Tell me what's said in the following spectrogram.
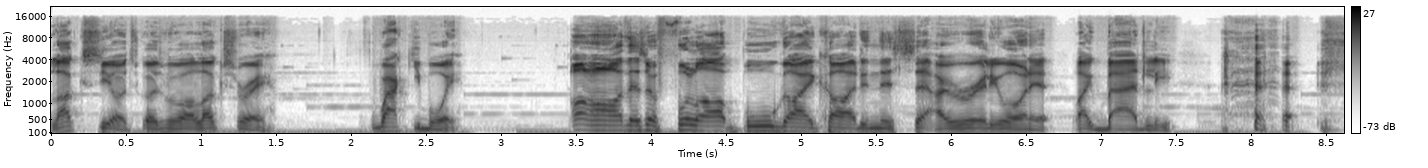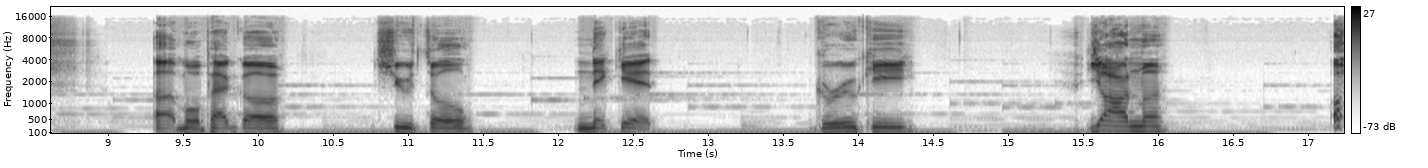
Luxio to go with our Luxray. Wacky boy. Oh, there's a full art ball guy card in this set. I really want it. Like badly. uh, Morpeko. Chewtle. Nickit. Grookey. Yanma.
